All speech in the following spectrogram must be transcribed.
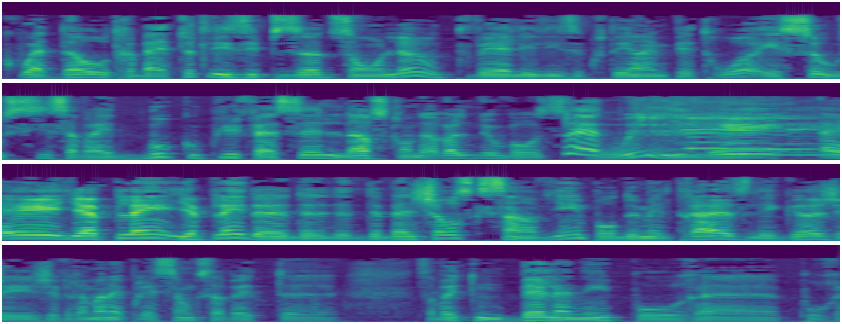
quoi d'autre. Ben, tous les épisodes sont là. Vous pouvez aller les écouter en MP3 et ça aussi, ça va être beaucoup plus facile lorsqu'on aura le nouveau site. Oui! Et il y a plein, il y a plein de, de, de- de belles choses qui s'en viennent pour 2013, les gars. J'ai, j'ai vraiment l'impression que ça va être, ça va être une belle année pour euh, pour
